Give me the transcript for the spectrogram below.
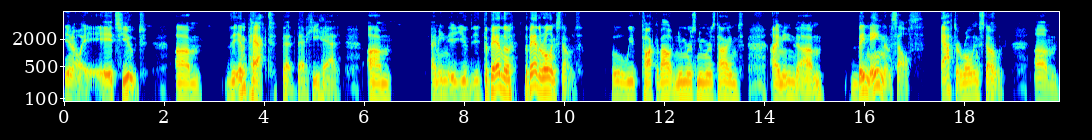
you know it, it's huge um the impact that that he had um i mean you, you the band the the band the rolling stones who we've talked about numerous, numerous times. I mean, um, they named themselves after Rolling Stone. Um,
